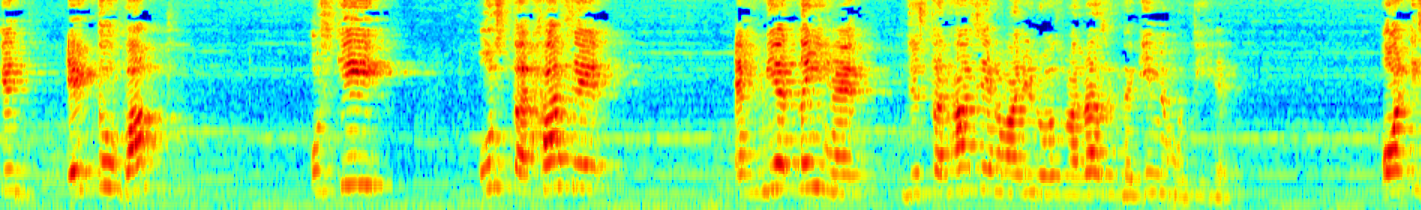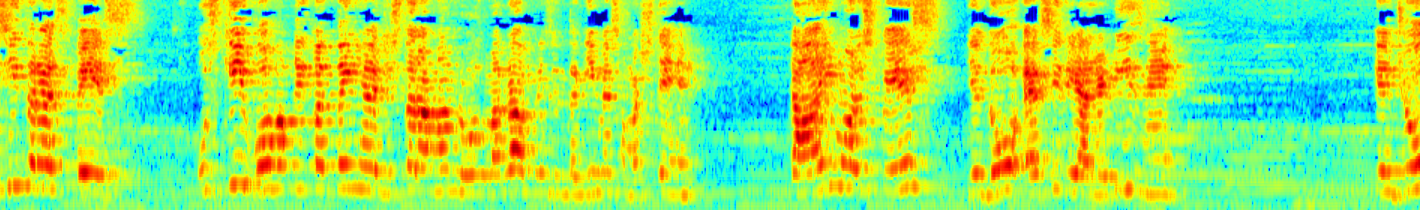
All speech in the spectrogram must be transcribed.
कि एक तो वक्त उसकी उस तरह से अहमियत नहीं है जिस तरह से हमारी रोज़मर्रा ज़िंदगी में होती है। और इसी तरह स्पेस उसकी वो हकीकत नहीं है जिस तरह हम रोज़मर्रा अपनी ज़िंदगी में समझते हैं। टाइम और स्पेस ये दो ऐसी रियलिटीज हैं कि जो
